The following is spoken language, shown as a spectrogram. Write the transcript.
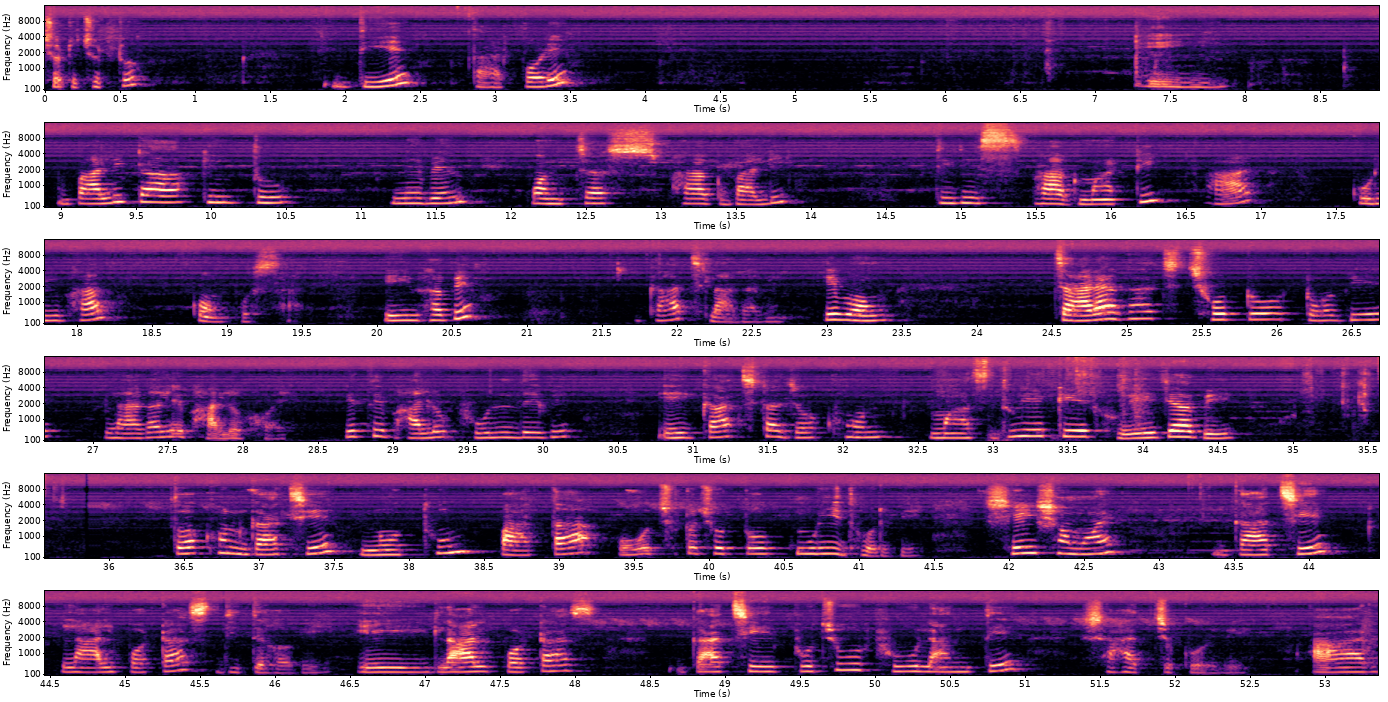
ছোট ছোট দিয়ে তারপরে এই বালিটা কিন্তু নেবেন পঞ্চাশ ভাগ বালি, তিরিশ ভাগ মাটি আর কুড়ি ভাগ কম্পোস্ট সার। এইভাবে গাছ লাগাবেন এবং চারা গাছ ছোট, টবে লাগালে ভালো হয়। এতে ভালো ফুল দেবে। এই গাছটা যখন মাস দুয়েকের হয়ে যাবে তখন গাছে নতুন পাতা ও ছোট ছোট কুঁড়ি ধরবে। সেই সময় গাছে লাল পটাশ দিতে হবে। এই লাল পটাশ গাছে প্রচুর ফুল আনতে সাহায্য করবে। আর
